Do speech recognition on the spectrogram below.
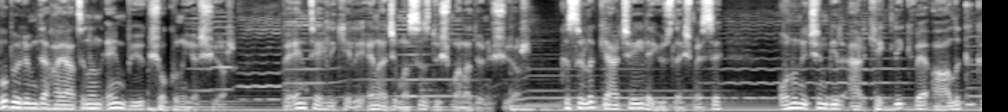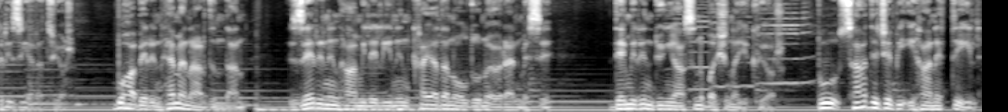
bu bölümde hayatının en büyük şokunu yaşıyor ve en tehlikeli, en acımasız düşmana dönüşüyor. Kısırlık gerçeğiyle yüzleşmesi onun için bir erkeklik ve ağlık krizi yaratıyor. Bu haberin hemen ardından Zerrin'in hamileliğinin Kaya'dan olduğunu öğrenmesi Demir'in dünyasını başına yıkıyor. Bu sadece bir ihanet değil,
